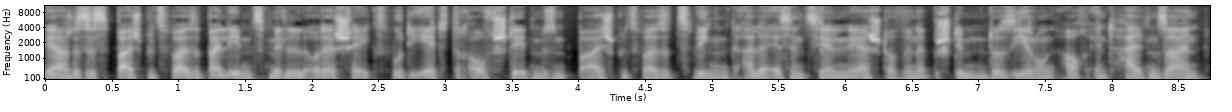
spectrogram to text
ja, das ist beispielsweise bei Lebensmittel oder Shakes, wo Diät draufsteht, müssen beispielsweise zwingend alle essentiellen Nährstoffe in einer bestimmten Dosierung auch enthalten sein,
